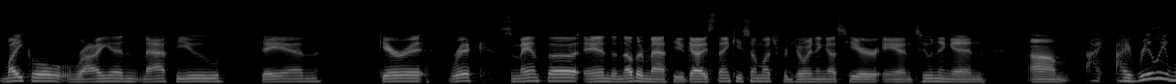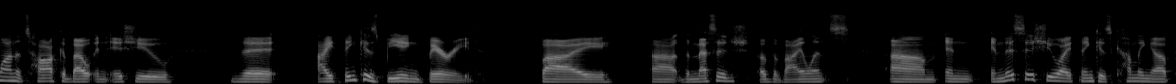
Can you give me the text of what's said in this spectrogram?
Michael, Ryan, Matthew, Dan. Garrett, Rick, Samantha, and another Matthew. Guys, thank you so much for joining us here and tuning in. Um, I, I really want to talk about an issue that I think is being buried by uh, the message of the violence. Um, and, and this issue, I think, is coming up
